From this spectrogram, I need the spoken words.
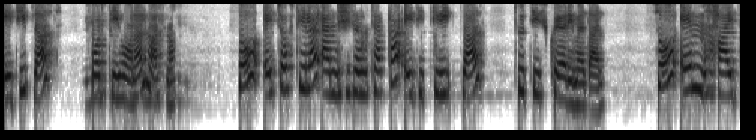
eighty plus four t ይሆናል ማለት ነው። so h of t ላይ አንድ ሺህ ስንተካ eighty t plus two t square ይመጣል። so ኤም height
